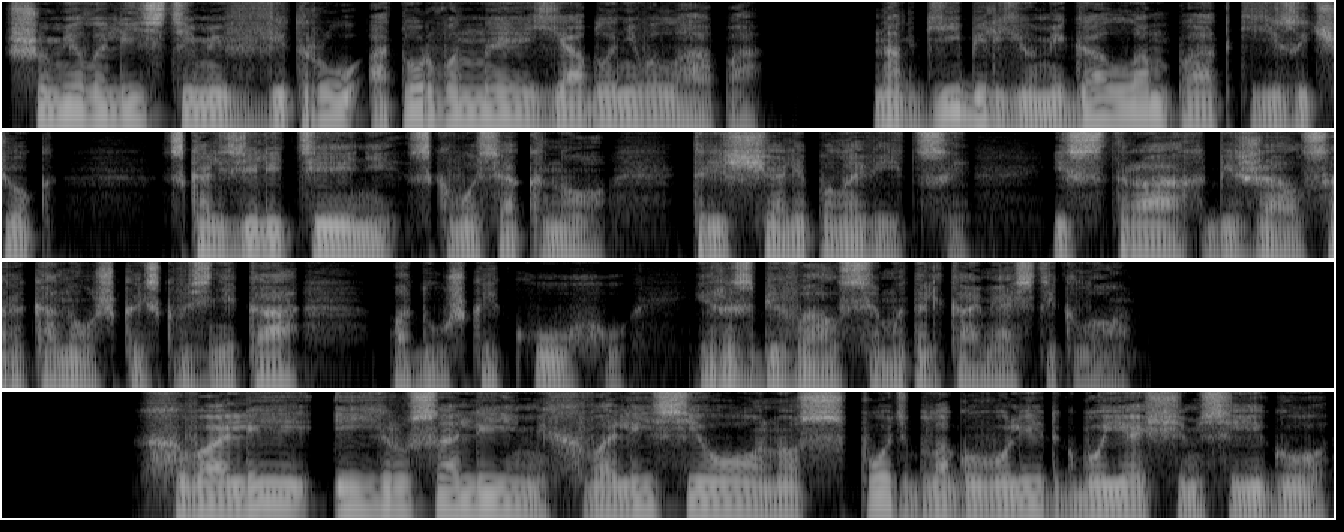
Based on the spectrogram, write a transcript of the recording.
Шумела листьями в ветру оторванная яблонева лапа. Над гибелью мигал лампадки язычок. Скользили тени сквозь окно, трещали половицы, и страх бежал сороконожкой сквозняка подушкой к уху и разбивался мотыльками о стекло. Хвали Иерусалим, хвали Сион, Господь благоволит к боящимся Его,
